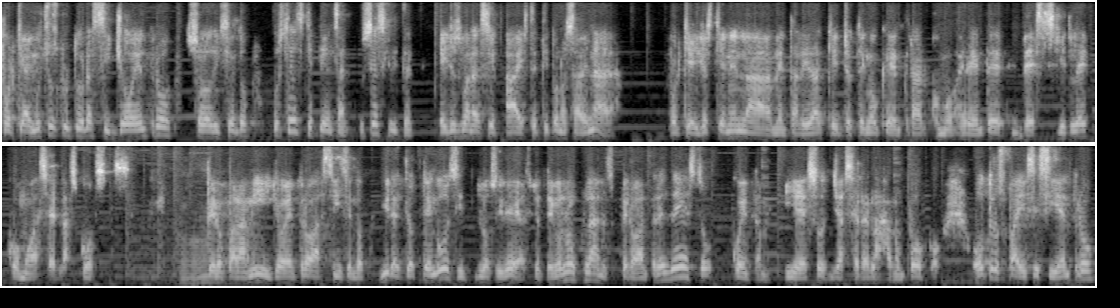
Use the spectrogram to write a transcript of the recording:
Porque hay muchas culturas, si yo entro solo diciendo, ¿ustedes qué piensan? ¿Ustedes qué piensan? Ellos van a decir, ah, este tipo no sabe nada porque ellos tienen la mentalidad que yo tengo que entrar como gerente, decirle cómo hacer las cosas. Pero para mí, yo entro así diciendo, mira, yo tengo las ideas, yo tengo los planes, pero antes de esto, cuéntame. Y eso ya se relajan un poco. Otros países, si entro,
